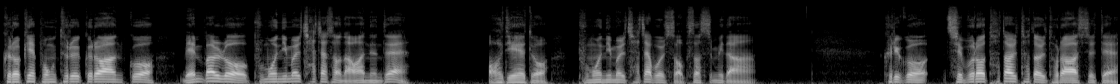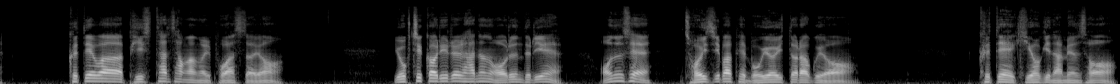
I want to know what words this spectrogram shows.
그렇게 봉투를 끌어안고 맨발로 부모님을 찾아서 나왔는데 어디에도 부모님을 찾아볼 수 없었습니다. 그리고 집으로 터덜터덜 돌아왔을 때 그때와 비슷한 상황을 보았어요. 욕짓거리를 하는 어른들이 어느새 저희 집 앞에 모여 있더라고요. 그때의 기억이 나면서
